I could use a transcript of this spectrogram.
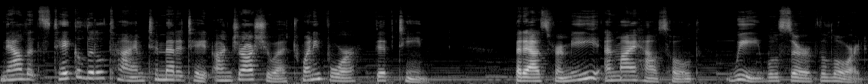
Now let's take a little time to meditate on Joshua 24:15. But as for me and my household, we will serve the Lord.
